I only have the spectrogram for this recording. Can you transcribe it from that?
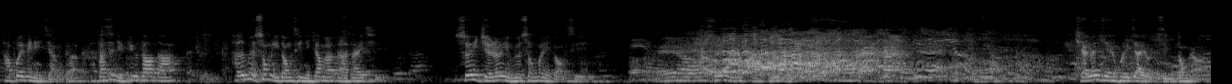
他不会跟你讲的，但是你 feel 到的啊，他都没有送你东西，你干嘛要跟他在一起？所以杰伦有没有送过你东西？没有。所以你的好朋友，前两天回家有心动了，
